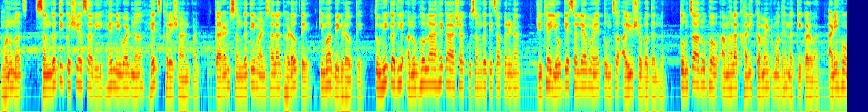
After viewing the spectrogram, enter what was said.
म्हणूनच संगती कशी असावी हे निवडणं हेच खरे शहाणपण. कारण संगती माणसाला घडवते किंवा बिघडवते. तुम्ही कधी अनुभवला आहे का अशा कुसंगतीचा परिणाम? जिथे योग्य सल्ल्यामुळे तुमचं आयुष्य बदललं. तुमचा अनुभव आम्हाला खाली कमेंटमध्ये नक्की कळवा. आणि हो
